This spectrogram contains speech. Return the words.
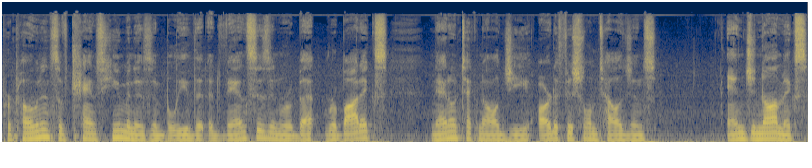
Proponents of transhumanism believe that advances in robo- robotics, nanotechnology, artificial intelligence, and genomics,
